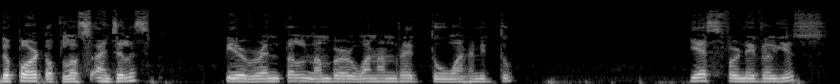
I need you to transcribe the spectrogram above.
The Port of Los Angeles, pier rental number 100 to 102. Yes for naval use,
